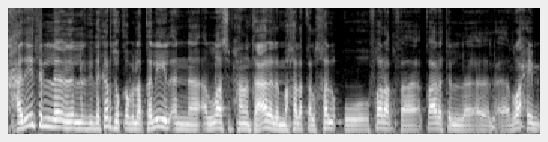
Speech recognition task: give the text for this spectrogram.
حديث الذي ذكرته قبل قليل أن الله سبحانه وتعالى لما خلق الخلق وفرغ فقالت الرحم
